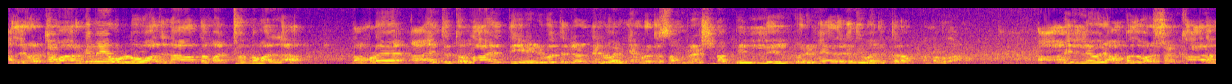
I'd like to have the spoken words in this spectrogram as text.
അതിനൊറ്റ മാർഗമേ ഉള്ളൂ. അതിനകത്ത് മറ്റൊന്നുമല്ല. നമ്മുടെ ആയിരത്തി തൊള്ളായിരത്തി എഴുപത്തി രണ്ടിൽ വന്യമൃഗ സംരക്ഷണ ബില്ലിൽ ഒരു ഭേദഗതി വരുത്തണം എന്നുള്ളതാണ്. ആ ബില്ല് ഒരു അമ്പത് വർഷക്കാലം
